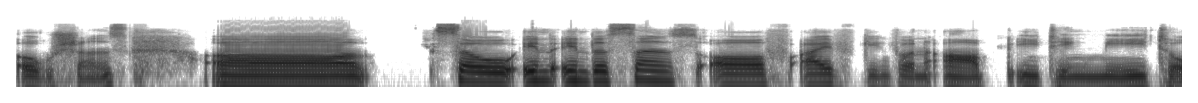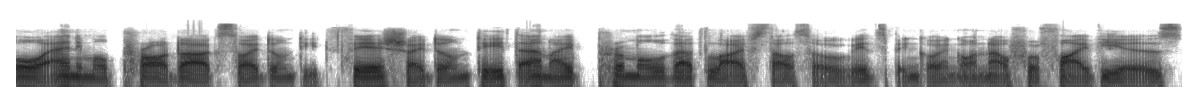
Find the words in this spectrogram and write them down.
oceans. Uh, so, in in the sense of I've given up eating meat or animal products, so I don't eat fish, I don't eat, and I promote that lifestyle. So it's been going on now for five years.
